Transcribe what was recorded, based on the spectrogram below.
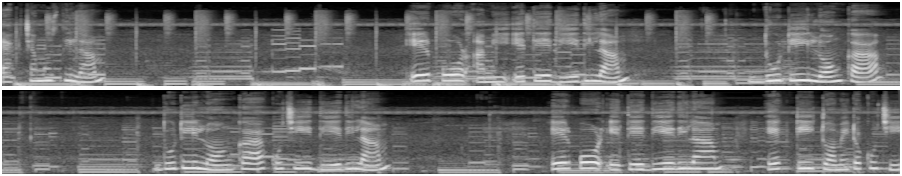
এক চামচ দিলাম। এরপর আমি এতে দিয়ে দিলাম দুটি লঙ্কা দুটি লঙ্কা কুচি দিয়ে দিলাম। এরপর এতে দিয়ে দিলাম একটি টমেটো কুচি।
